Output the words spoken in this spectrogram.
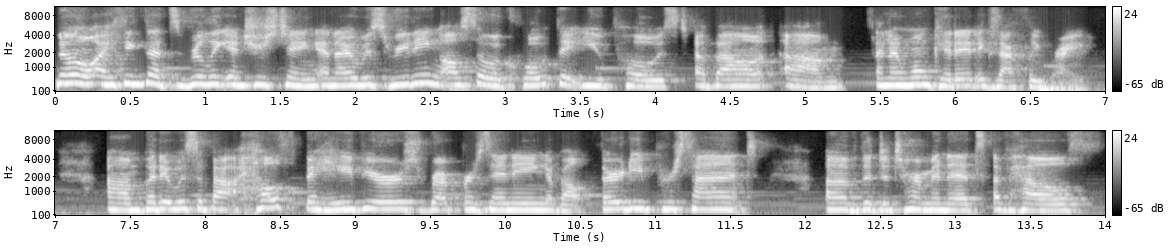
No, I think that's really interesting. And I was reading also a quote that you post about, um, and I won't get it exactly right, um, but it was about health behaviors representing about 30% of the determinants of health,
